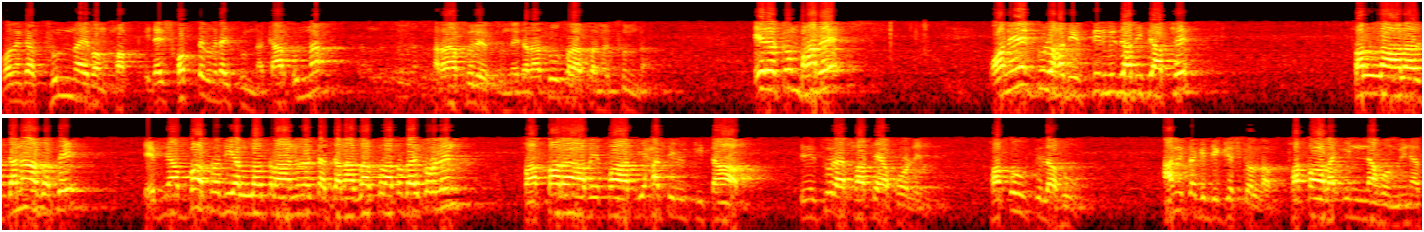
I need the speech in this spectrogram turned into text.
বলেন এটা সুন্না এবং হক। এটাই সত্য এবং এটাই সুন্না। কার সুন্না? রাসুলের সুন্না। এটা রাসুল সাল্লামের সুন্না। এরকম ভাবে অনেকগুলো হাদিস, তিরমিজি হাদিসে আছে। সাল্লাহ আলাল জানাজাতে এমনি আব্বাস রাদি আল্লাহ তালা একটা জানাজা সালাত আদায় করলেন। ফাকারা বে ফাতিহাতিল কিতাব। তিনি সূরা ফাতিহা পড়লেন। ফাকুলতুলাহু আমি তাকে জিজ্ঞেস করলাম, ফাকালা ইন্নাহু মিনাস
